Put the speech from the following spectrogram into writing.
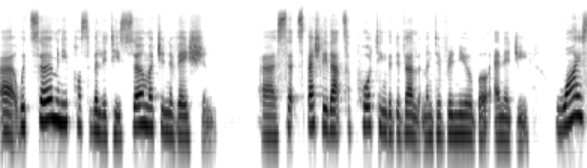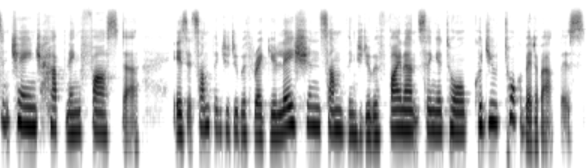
uh, with so many possibilities, so much innovation, uh, especially that supporting the development of renewable energy, why isn't change happening faster? Is it something to do with regulation, something to do with financing at all? Could you talk a bit about this?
